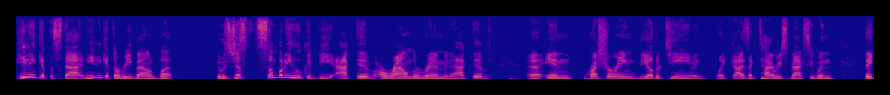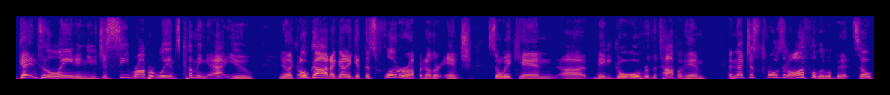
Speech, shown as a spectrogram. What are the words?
he didn't get the stat and he didn't get the rebound, but it was just somebody who could be active around the rim and active uh, in pressuring the other team, and like guys like Tyrese Maxey when they get into the lane and you just see Robert Williams coming at you. You're like, oh God, I got to get this floater up another inch so it can uh, maybe go over the top of him. And that just throws it off a little bit. So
